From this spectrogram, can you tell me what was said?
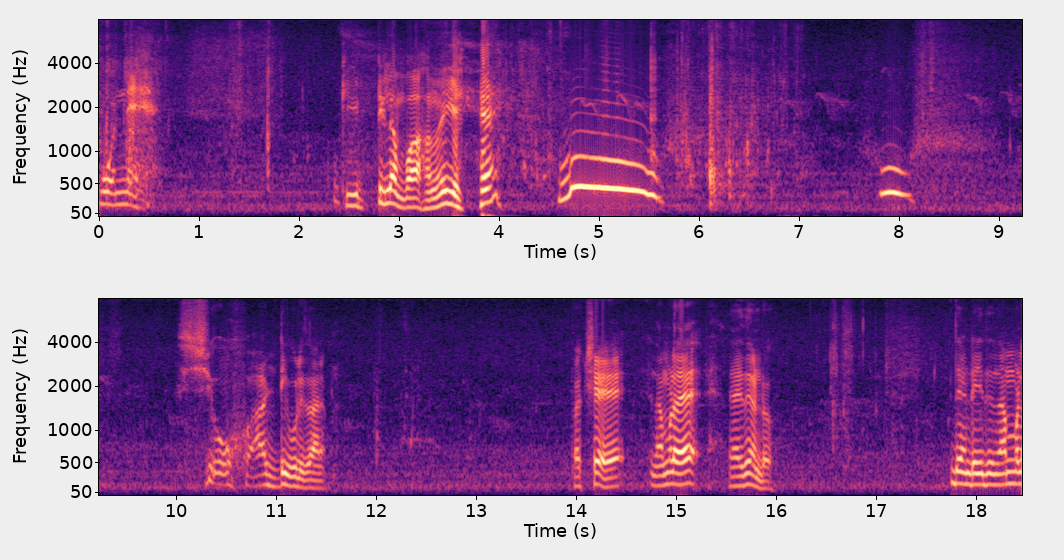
പൊന്നെ. കിട്ടില്ല വാഹനം ഷോ അടിപൊളി സാധനം. പക്ഷേ നമ്മളെ ഇത് കണ്ടോ? ഇതുണ്ട് ഇത് നമ്മൾ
